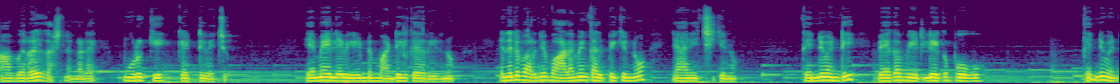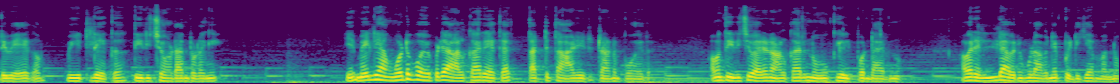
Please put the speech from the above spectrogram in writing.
ആ വിറക് കഷ്ണങ്ങളെ മുറുക്കി കെട്ടിവെച്ചു എ വീണ്ടും വണ്ടിയിൽ കയറിയിരുന്നു. എന്നിട്ട് പറഞ്ഞു ബാളമേൻ കൽപ്പിക്കുന്നു ഞാൻ ഇച്ഛിക്കുന്നു. തെന്നുവണ്ടി വേഗം വീട്ടിലേക്ക് പോകൂ. തെന്നുവണ്ടി വേഗം വീട്ടിലേക്ക് തിരിച്ചോടാൻ തുടങ്ങി. എ അങ്ങോട്ട് പോയപ്പോഴേ ആൾക്കാരെയൊക്കെ തട്ടി താഴെയിട്ടിട്ടാണ് പോയത്. അവൻ തിരിച്ചു വരാൻ ആൾക്കാർ നോക്കി നിൽപ്പുണ്ടായിരുന്നു അവരെല്ലാവരും കൂടെ അവനെ പിടിക്കാൻ വന്നു.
